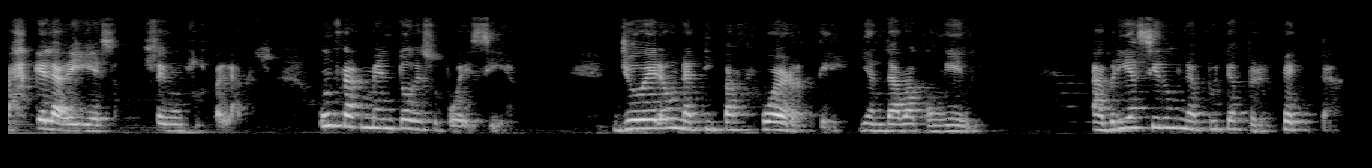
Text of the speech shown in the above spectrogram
más que la belleza, según sus palabras. Un fragmento de su poesía. Yo era una tipa fuerte y andaba con él. Habría sido una puta perfecta,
